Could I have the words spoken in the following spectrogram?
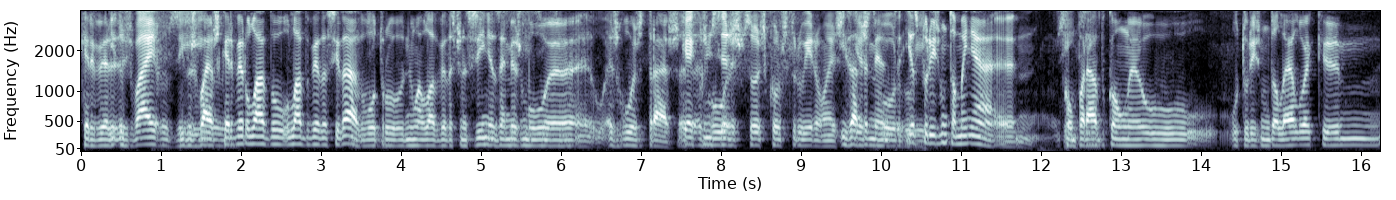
quer ver... E dos bairros. E dos bairros, quer ver o lado, o lado B da cidade, o outro não é o lado B das francesinhas, é mesmo eh, as ruas de trás. Quer as conhecer ruas... as pessoas que construíram este, este Exatamente. burgo Esse e- turismo também há, comparado com o, o turismo da Lelo, é que hum,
